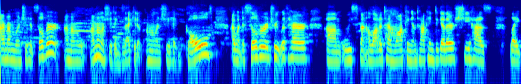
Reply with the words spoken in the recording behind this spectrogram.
I remember when she hit silver. I remember I remember when she hit executive. I remember when she hit gold. I went to silver retreat with her. Um, we spent a lot of time walking and talking together. She has like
